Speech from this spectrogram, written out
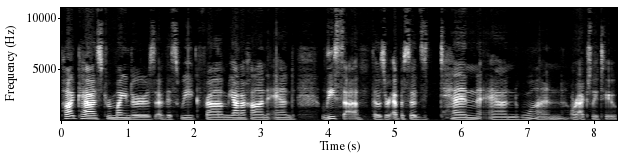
podcast reminders of this week from Yana and Lisa. Those are episodes 10 and 1, or actually 2.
